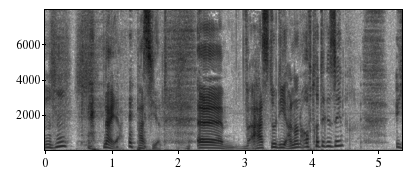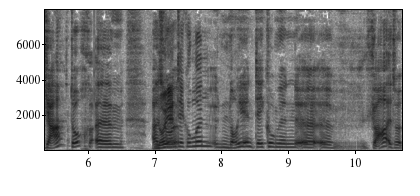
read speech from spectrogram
Mhm. Naja, passiert. Ähm, hast du die anderen Auftritte gesehen? Ja, doch. Ähm, also, Neuentdeckungen? Neuentdeckungen, äh, äh, ja, also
